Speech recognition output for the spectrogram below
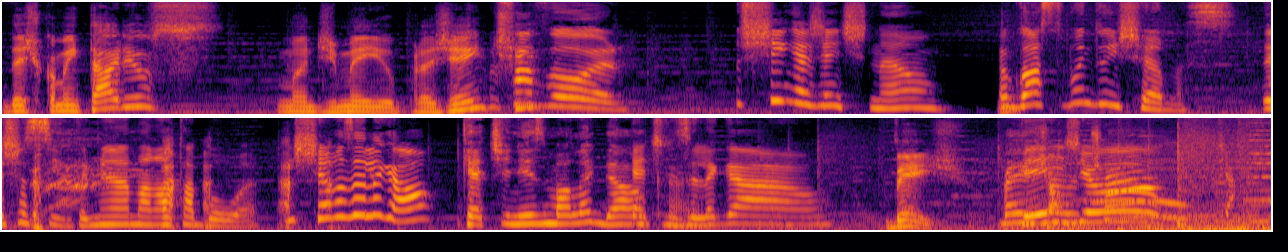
deixe comentários, mande e-mail pra Por gente. favor, não xinga a gente, não. Eu gosto muito do Em Chamas. Deixa assim, termina numa nota boa. Em Chamas é legal. Catinismo é legal. Katniss é legal. Beijo. Beijo. Tchau. Tchau.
